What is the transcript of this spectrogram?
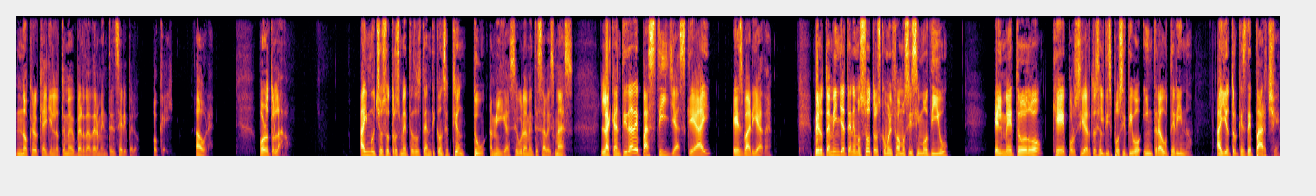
no creo que alguien lo tome verdaderamente en serio, pero ok. Ahora, por otro lado, hay muchos otros métodos de anticoncepción. Tú, amiga, seguramente sabes más. La cantidad de pastillas que hay es variada. Pero también ya tenemos otros como el famosísimo DIU, el método que, por cierto, es el dispositivo intrauterino. Hay otro que es de parche.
